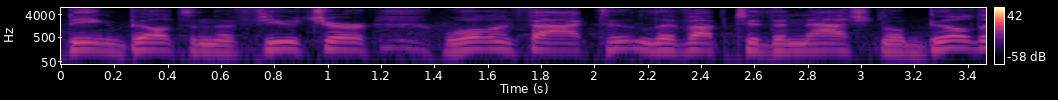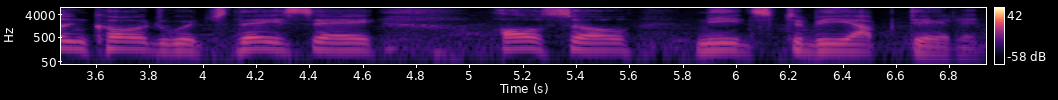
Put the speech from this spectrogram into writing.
being built in the future will in fact live up to the National Building Code, which they say also needs to be updated.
